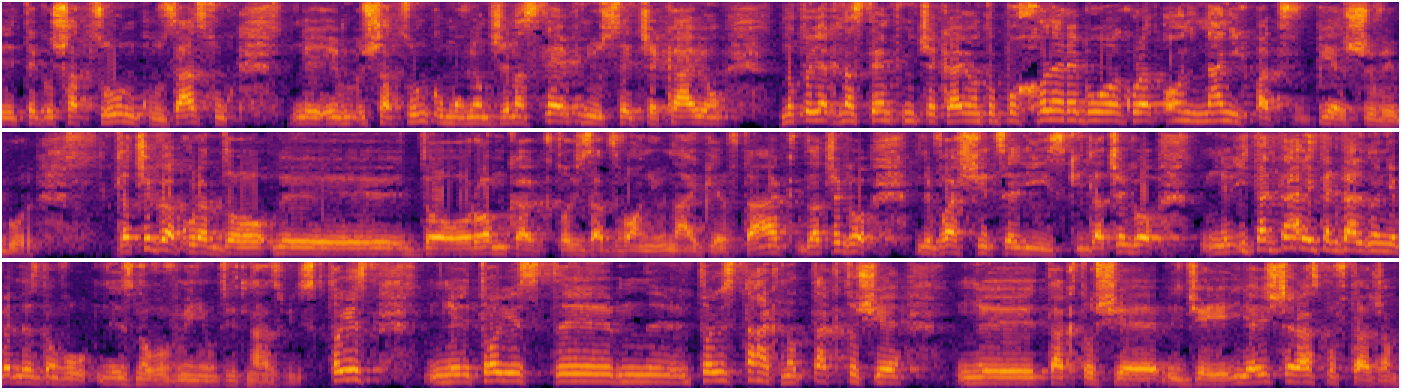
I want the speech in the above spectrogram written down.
y, tego szacunku, zasług, y, szacunku, mówiąc, że następni już sobie czekają, no to jak następni czekają, to po cholerę było akurat oni, na nich padł pierwszy wybór. Dlaczego akurat do, y, do Romka ktoś zadzwonił najpierw, tak? Dlaczego właśnie Celiński? Dlaczego i tak dalej, i tak dalej. No nie będę znowu, znowu wymienił tych nazwisk. To jest, to jest, y, to jest tak, no tak to się, y, tak to się dzieje. I ja jeszcze raz powtarzam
